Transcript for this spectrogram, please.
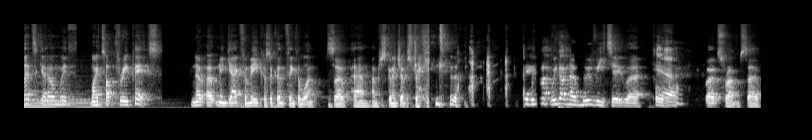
Let's get on with my top three picks. No opening gag for me because I couldn't think of one. So um, I'm just going to jump straight into them. we, got, we got no movie to uh, pull yeah, quotes from. So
